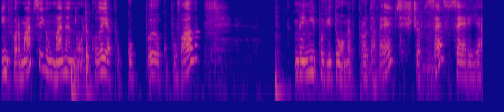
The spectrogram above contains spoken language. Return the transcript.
Інформації у мене ноль. Коли я е, купувала, мені повідомив продавець, що це серія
